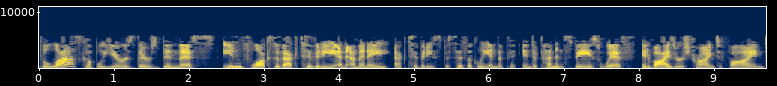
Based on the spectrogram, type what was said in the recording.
the last couple years, there's been this influx of activity and M&A activity specifically in the independent space with advisors trying to find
